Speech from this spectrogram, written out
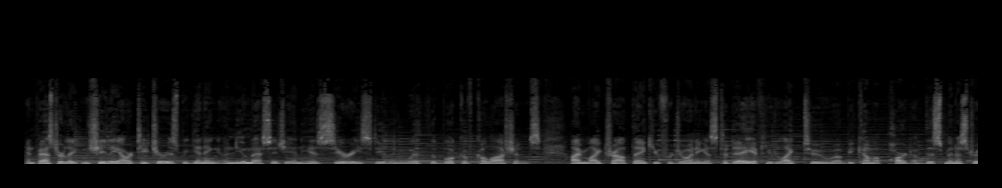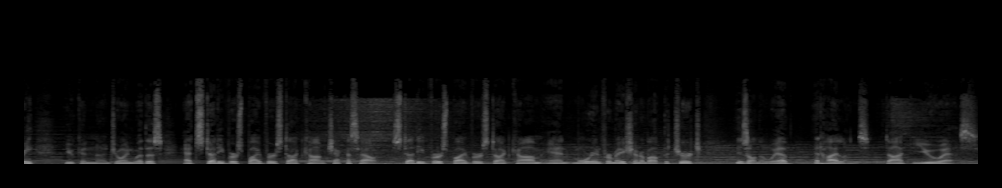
And Pastor Leighton Sheely, our teacher, is beginning a new message in his series dealing with the book of Colossians. I'm Mike Trout. Thank you for joining us today. If you'd like to uh, become a part of this ministry, you can uh, join with us at studyversebyverse.com. Check us out, studyversebyverse.com, and more information about the church is on the web at highlands.us.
